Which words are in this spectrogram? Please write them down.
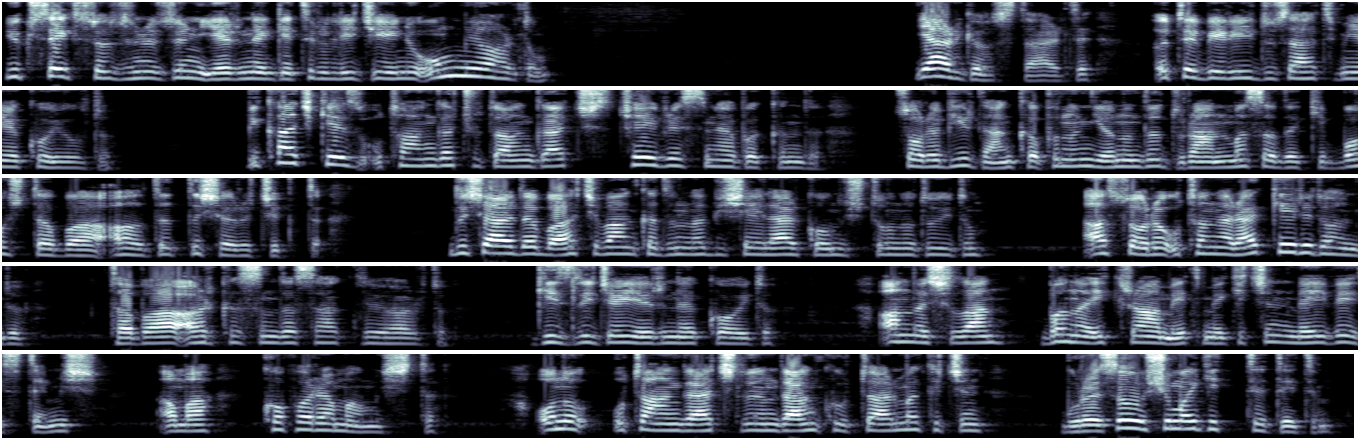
Yüksek sözünüzün yerine getirileceğini ummuyordum. Yer gösterdi. Öteberiyi düzeltmeye koyuldu. Birkaç kez utangaç utangaç çevresine bakındı. Sonra birden kapının yanında duran masadaki boş tabağı aldı dışarı çıktı. Dışarıda bahçıvan kadınla bir şeyler konuştuğunu duydum. Az sonra utanarak geri döndü. Tabağı arkasında saklıyordu. Gizlice yerine koydu. Anlaşılan bana ikram etmek için meyve istemiş ama koparamamıştı. Onu utangaçlığından kurtarmak için burası hoşuma gitti dedim.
